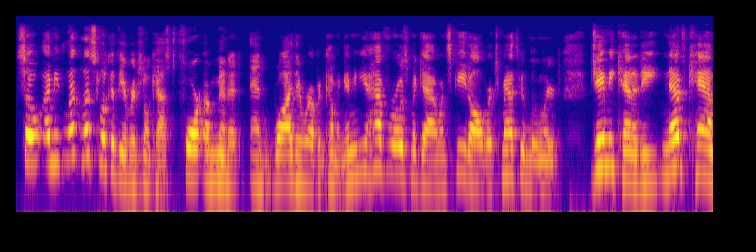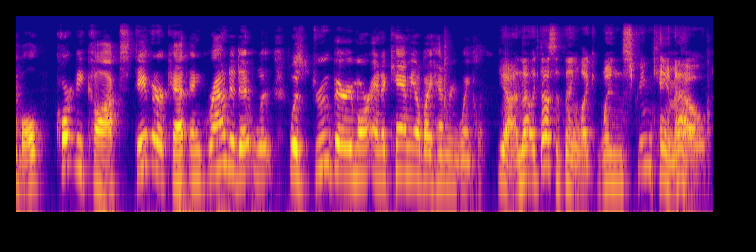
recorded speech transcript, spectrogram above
So, I mean, let, let's look at the original cast for a minute and why they were up and coming. I mean, you have Rose McGowan, Skeet Ulrich, Matthew Lillard, Jamie Kennedy, Neve Campbell, Courteney Cox, David Arquette, and grounded it was, was Drew Barrymore and a cameo by Henry Winkler. Yeah, and that like that's the thing. Like when Scream came out,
